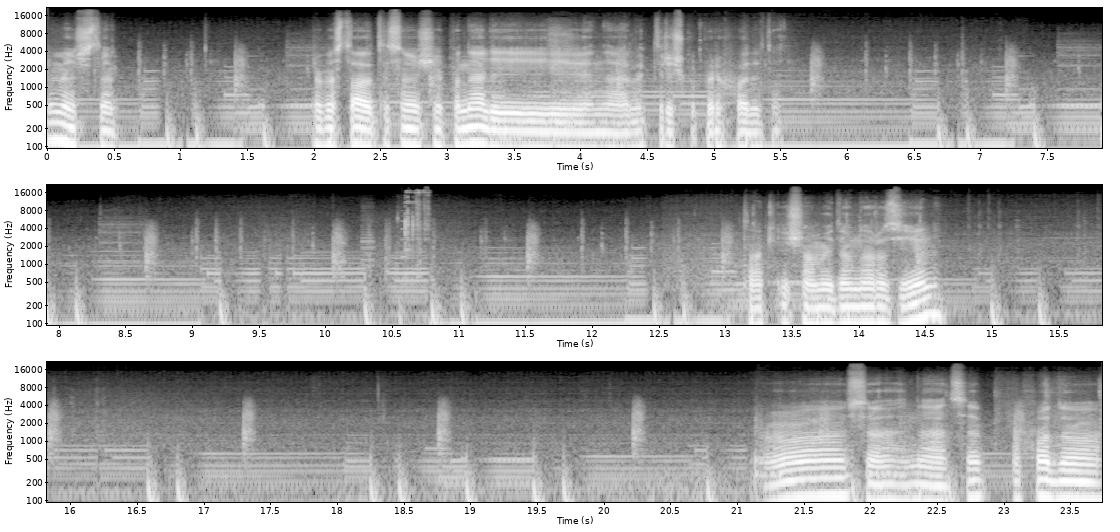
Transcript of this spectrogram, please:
Ну, менш це. Треба ставити сонячні панелі і на електричку переходити. Так, і що, ми йдемо на розгін? О, все, да, це походу.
